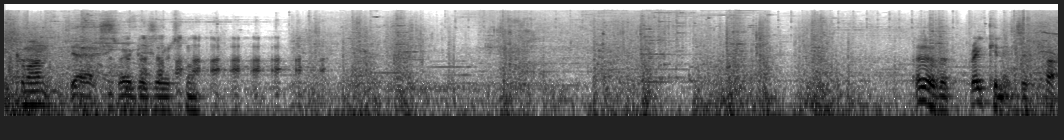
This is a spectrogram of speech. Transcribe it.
Come on. Yes, very good. Oh, they're breaking it to fuck.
